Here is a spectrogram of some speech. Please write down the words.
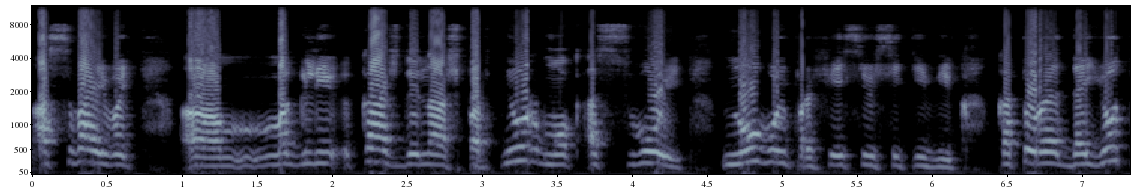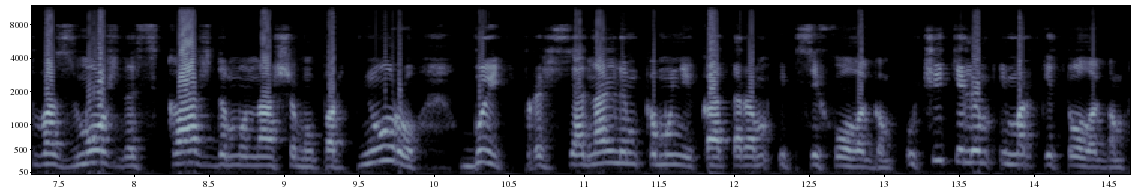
осваивать а, могли, каждый наш партнер мог освоить новую профессию сетевик, которая дает возможность каждому нашему партнеру быть профессиональным коммуникатором и психологом, учителем и маркетологом,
